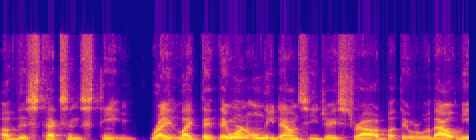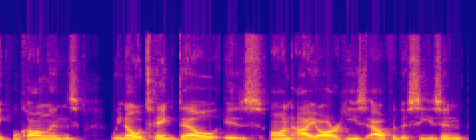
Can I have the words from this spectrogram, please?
of this Texans team, right? Like they, they weren't only down CJ Stroud, but they were without Nico Collins we know Tank Dell is on IR. He's out for the season.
